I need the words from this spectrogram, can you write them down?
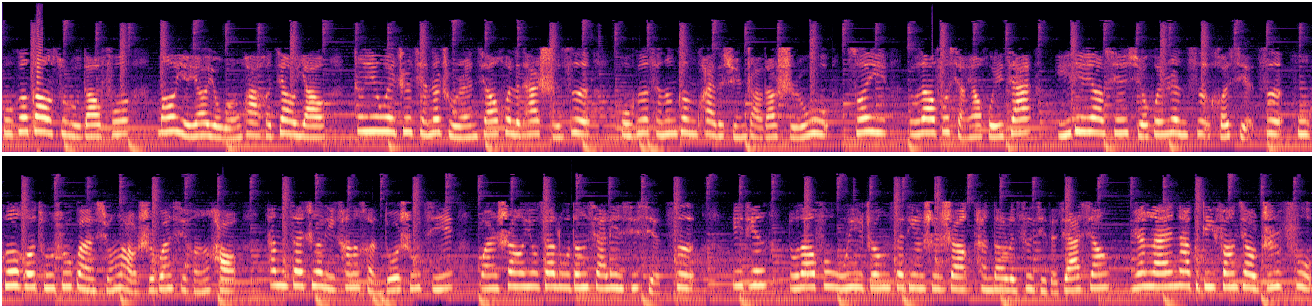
虎哥告诉鲁道夫，猫也要有文化和教养。正因为之前的主人教会了他识字，虎哥才能更快地寻找到食物。所以鲁道夫想要回家，一定要先学会认字和写字。虎哥和图书馆熊老师关系很好，他们在这里看了很多书籍，晚上又在路灯下练习写字。一天，鲁道夫无意中在电视上看到了自己的家乡，原来那个地方叫知府，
